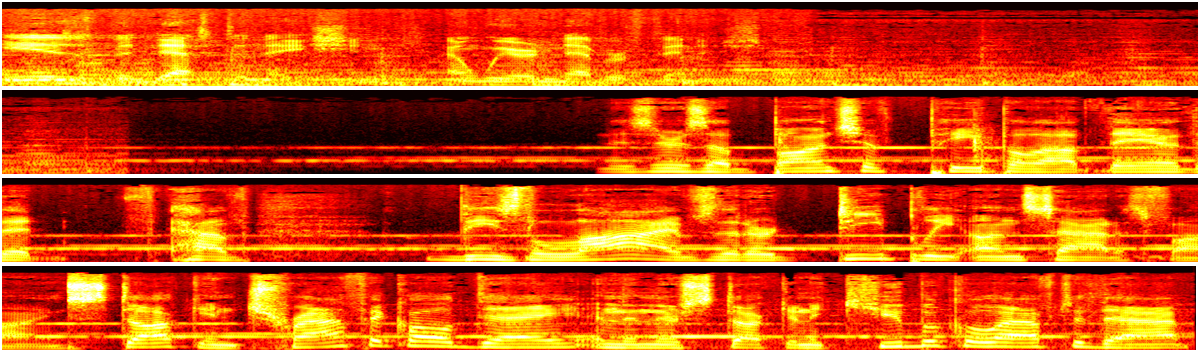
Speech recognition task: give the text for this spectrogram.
is the destination, and we are never finished. There's a bunch of people out there that have these lives that are deeply unsatisfying. Stuck in traffic all day, and then they're stuck in a cubicle after that.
